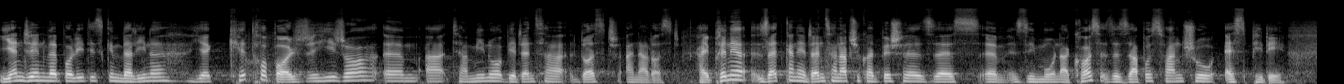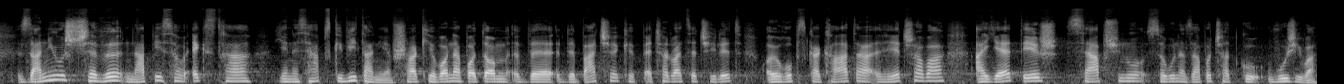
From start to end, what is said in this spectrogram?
Jen we politickim Berlinie je kitro pozdźe hižo um, a terminu bieżęca dość a na dość. Hej, prynie zetkanie dżęca na przykład bysze ze um, Simona Kos ze zaposłanczu SPD. Za nią napisał ekstra jene serbskie witanie, wszak je ona potom w debacie k 25 lat Europejska karta rečała, a je też serbszczynu sobu na zapoczatku wużyła.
